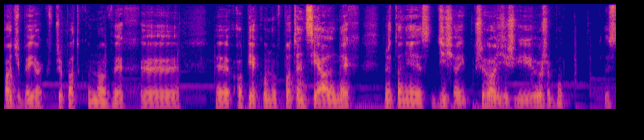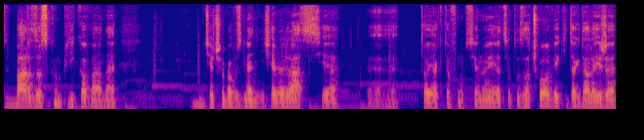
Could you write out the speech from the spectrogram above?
choćby jak w przypadku nowych y, y, opiekunów potencjalnych, że to nie jest dzisiaj przychodzisz i już, bo to jest bardzo skomplikowane, gdzie trzeba uwzględnić relacje, y, to jak to funkcjonuje, co to za człowiek i tak dalej, że,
